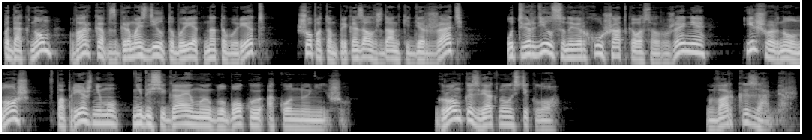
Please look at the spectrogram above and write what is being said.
Под окном Варка взгромоздил табурет на табурет, шепотом приказал Жданке держать, утвердился наверху шаткого сооружения и швырнул нож в по-прежнему недосягаемую глубокую оконную нишу. Громко звякнуло стекло. Варка замер.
